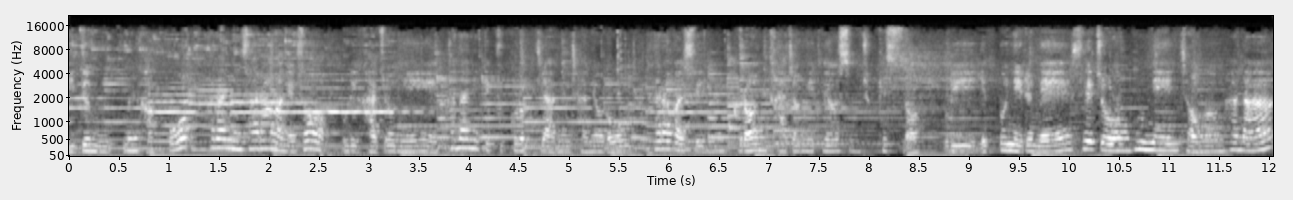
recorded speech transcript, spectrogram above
믿음을 갖고 하나님 사랑 안에서 우리 가정이 하나님께 부끄럽지 않은 자녀로 살아갈 수 있는 그런 가정이 되었으면 좋겠어. 우리 예쁜 이름의 세종, 훈민, 정음 하나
